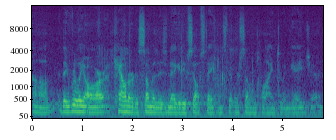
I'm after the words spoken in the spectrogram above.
um, they really are counter to some of these negative self statements that we're so inclined to engage in.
